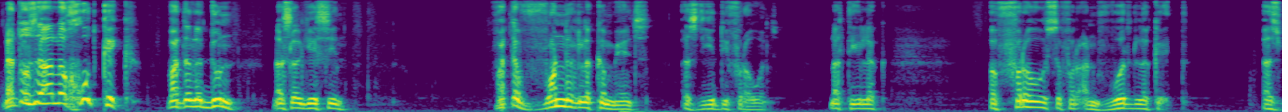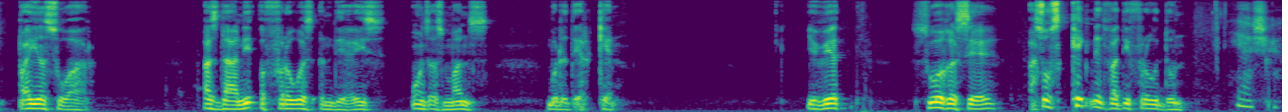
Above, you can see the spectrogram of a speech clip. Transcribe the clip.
Laat ons hulle goed kyk wat hulle doen, dan sal jy sien. Wat 'n wonderlike mens is hierdie vrouens. Natuurlik 'n vrou se verantwoordelikheid is baie swaar. As daar nie 'n vrou is in die huis, ons as mans moet dit erken. Jy weet, so gesê, as ons kyk net wat die vrou doen. Ja, Sheikh.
